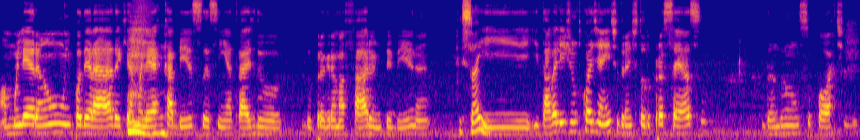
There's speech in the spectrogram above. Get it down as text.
Uma mulherão empoderada, que é a mulher cabeça assim atrás do, do programa Faro MPB, né? Isso aí. E, e tava ali junto com a gente durante todo o processo, dando um suporte.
